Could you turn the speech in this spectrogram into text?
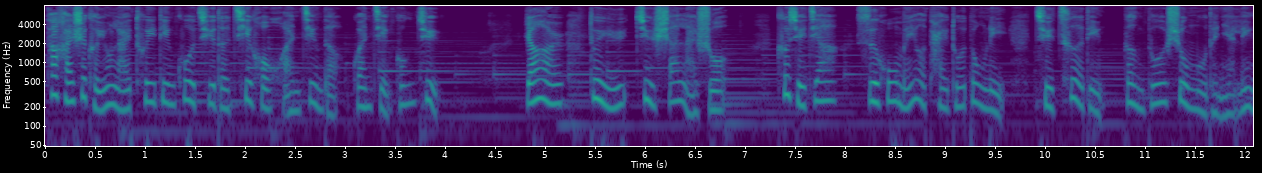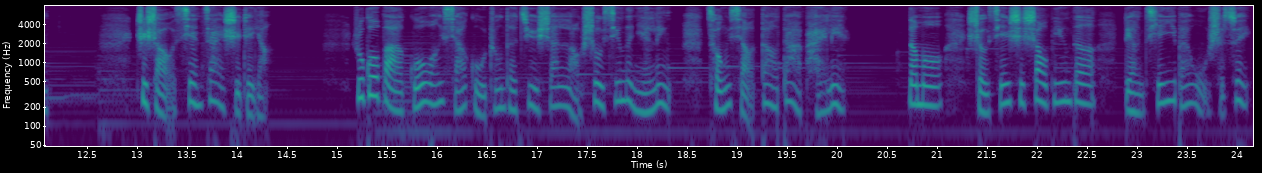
它还是可用来推定过去的气候环境的关键工具。然而，对于巨山来说，科学家似乎没有太多动力去测定更多树木的年龄，至少现在是这样。如果把国王峡谷中的巨山老寿星的年龄从小到大排列，那么首先是哨兵的两千一百五十岁，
